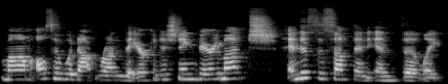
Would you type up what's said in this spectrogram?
mom also would not run the air conditioning very much. And this is something in the like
